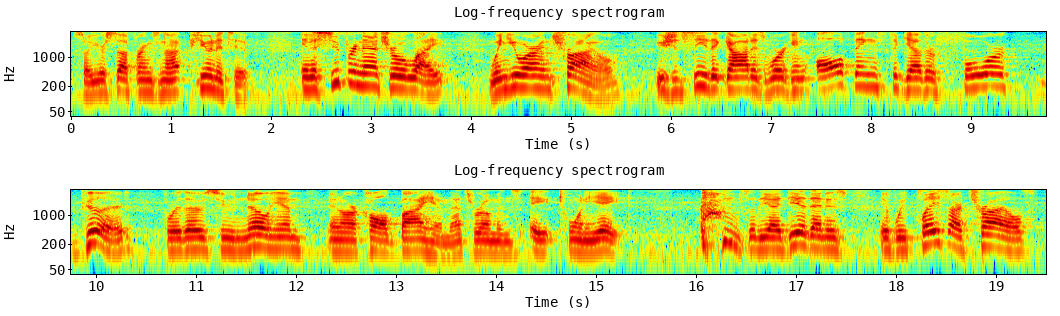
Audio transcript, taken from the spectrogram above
So your suffering's not punitive. In a supernatural light, when you are in trial, you should see that God is working all things together for good for those who know him and are called by him. That's Romans 8 28. so the idea then is if we place our trials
